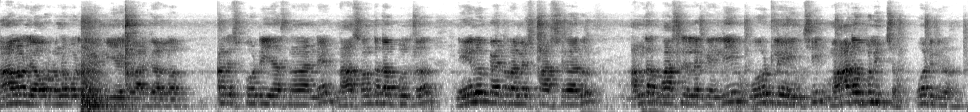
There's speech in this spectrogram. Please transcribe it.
మాలో ఎవరు ఉండకూడదు ఈ నియోజకవర్గాల్లో కాంగ్రెస్ పోటీ చేస్తున్నానంటే నా సొంత డబ్బులతో నేను పేట రమేష్ మాస్టర్ గారు అందరు పాస్టర్లకు వెళ్ళి ఓట్లు వేయించి మా డబ్బులు ఇచ్చాం ఓటుకి రెండు.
